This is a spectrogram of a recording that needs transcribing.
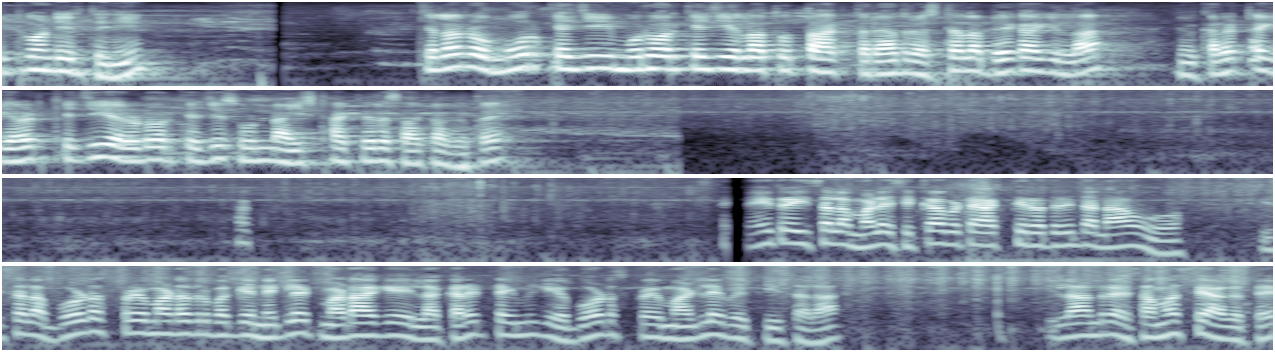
ಇಟ್ಕೊಂಡಿರ್ತೀನಿ. ಕೆಲವರು ಮೂರು ಕೆ ಜಿ ಮೂರುವರೆ ಕೆ ಜಿ ಎಲ್ಲ ತುತ್ತ ಹಾಕ್ತಾರೆ ಆದರೆ ಅಷ್ಟೆಲ್ಲ ಬೇಕಾಗಿಲ್ಲ. ನೀವು ಕರೆಕ್ಟಾಗಿ ಎರಡು ಕೆ ಜಿ ಎರಡೂವರೆ ಕೆ ಜಿ ಸುಣ್ಣ ಇಷ್ಟು ಹಾಕಿದರೆ ಸಾಕಾಗುತ್ತೆ. ಸ್ನೇಹಿತರೆ ಈ ಸಲ ಮಳೆ ಸಿಕ್ಕಾಬಟ್ಟೆ ಆಗ್ತಿರೋದ್ರಿಂದ ನಾವು ಈ ಸಲ ಬೋರ್ಡ್ ಸ್ಪ್ರೇ ಮಾಡೋದ್ರ ಬಗ್ಗೆ ನೆಗ್ಲೆಕ್ಟ್ ಮಾಡೋ ಹಾಗೆ ಇಲ್ಲ ಕರೆಕ್ಟ್ ಟೈಮಿಗೆ ಬೋರ್ಡ್ ಸ್ಪ್ರೇ ಮಾಡಲೇಬೇಕು ಈ ಸಲ. ಇಲ್ಲಾಂದರೆ ಸಮಸ್ಯೆ ಆಗುತ್ತೆ.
